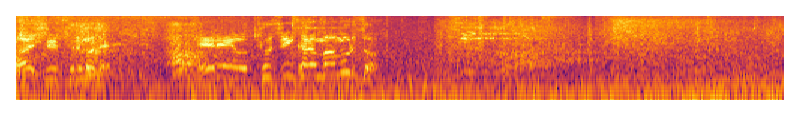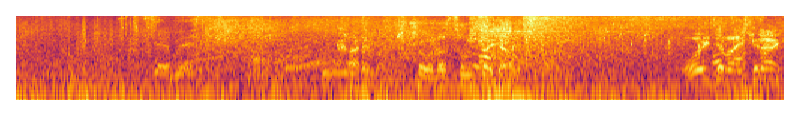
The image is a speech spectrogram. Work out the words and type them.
回収するまでエレンを巨人から守るぞ。彼は貴重な存在だ。置いてはいけない。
